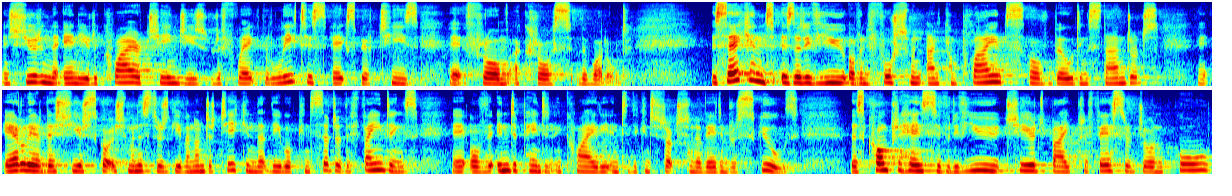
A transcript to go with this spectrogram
ensuring that any required changes reflect the latest expertise eh, from across the world. The second is a review of enforcement and compliance of building standards. Earlier this year, Scottish ministers gave an undertaking that they will consider the findings uh, of the independent inquiry into the construction of Edinburgh schools. This comprehensive review, chaired by Professor John Cole,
